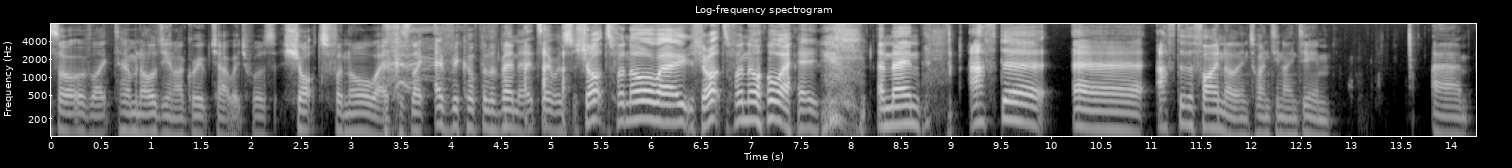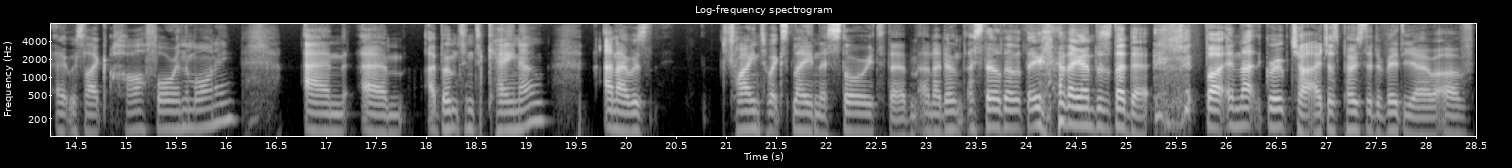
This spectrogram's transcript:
sort of like terminology in our group chat, which was shots for Norway, because like every couple of minutes it was shots for Norway, shots for Norway, and then after uh, after the final in 2019, Um, it was like half four in the morning, and um, I bumped into Keiino, and I was trying to explain this story to them, and I don't, I still don't think that they understood it. But in that group chat, I just posted a video of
